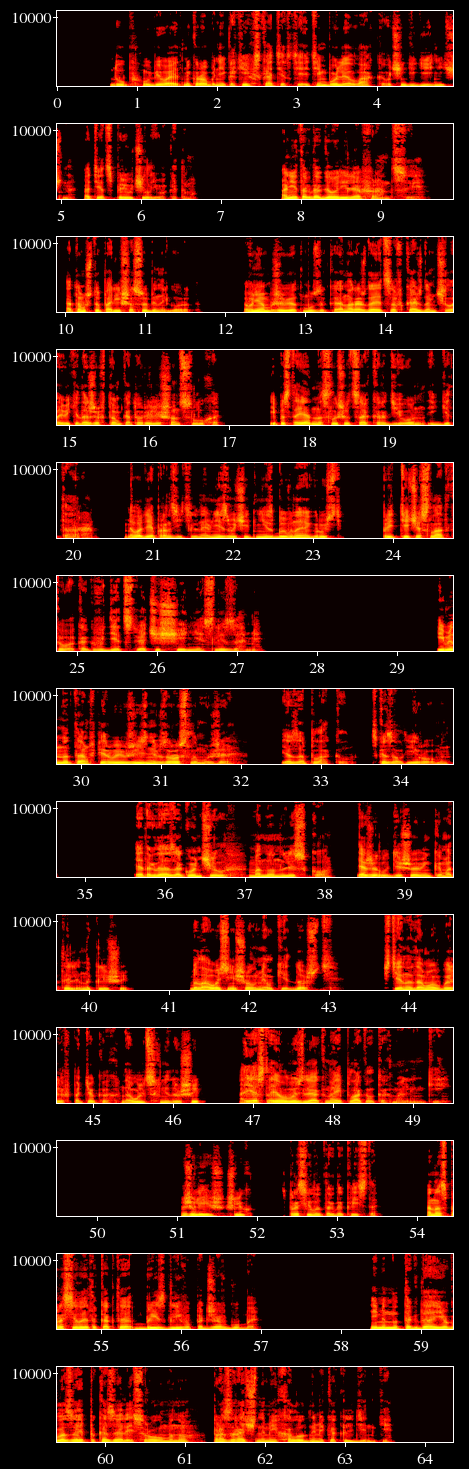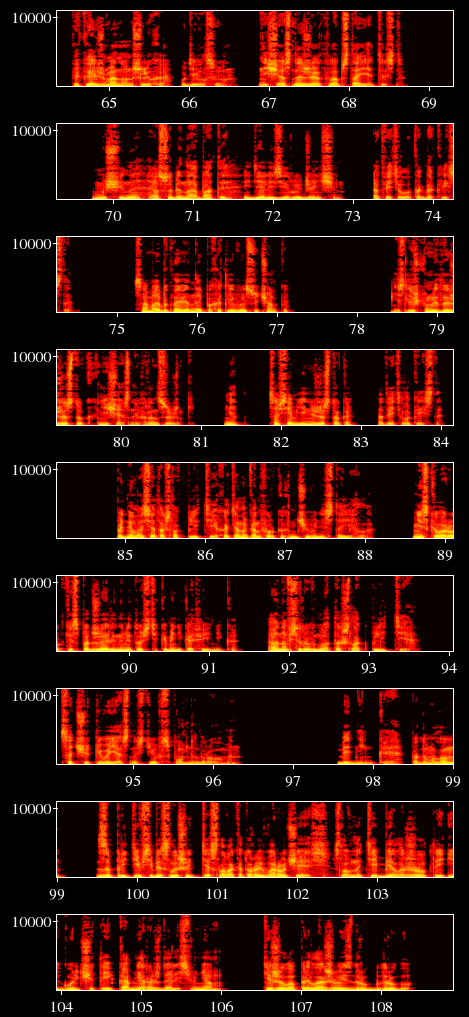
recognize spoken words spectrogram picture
Дуб убивает микробы, никаких скатертей, а тем более лака, очень гигиенично. Отец приучил его к этому. Они тогда говорили о Франции. о том, что Париж — особенный город. В нем живет музыка, она рождается в каждом человеке, даже в том, который лишен слуха. И постоянно слышится аккордеон и гитара. Мелодия пронзительная, в ней звучит неизбывная грусть, предтеча сладкого, как в детстве, очищения слезами. Именно там, впервые в жизни, взрослым уже, я заплакал, — сказал ей Роман. Я тогда закончил Манон Леско. Я жил в дешевеньком отеле на Клиши. Была осень, шел мелкий дождь. Стены домов были в потеках, на улицах ни души, а я стоял возле окна и плакал, как маленький. — Жалеешь шлюх? — спросила тогда Криста. Она спросила это как-то брезгливо, поджав губы. Именно тогда ее глаза и показались Роуману прозрачными и холодными, как льдинки. — Какая же Манон шлюха? — удивился он. — Несчастная жертва обстоятельств. — Мужчины, особенно аббаты, идеализируют женщин, — ответила тогда Криста. — Самая обыкновенная похотливая сучонка. — Не слишком ли ты жестока к несчастной француженке? — Нет, совсем я не жестока, — ответила Криста. Поднялась и отошла к плите, хотя на конфорках ничего не стояло. Ни сковородки с поджаренными тостиками, ни кофейника. А она все равно отошла к плите. С отчетливой ясностью вспомнил Роман. «Бедненькая», — подумал он, запретив себе слышать те слова, которые, ворочаясь, словно те бело-желтые игольчатые камни, рождались в нем, тяжело прилаживаясь друг к другу.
